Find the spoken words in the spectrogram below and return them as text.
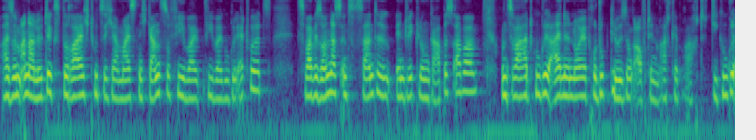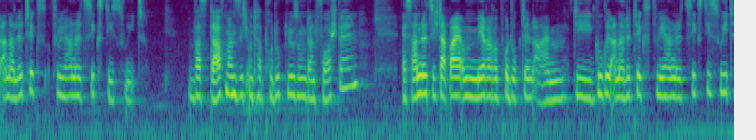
Also im Analytics-Bereich tut sich ja meist nicht ganz so viel bei, wie bei Google AdWords. Zwei besonders interessante Entwicklungen gab es aber. Und zwar hat Google eine neue Produktlösung auf den Markt gebracht, die Google Analytics 360 Suite. Was darf man sich unter Produktlösung dann vorstellen? Es handelt sich dabei um mehrere Produkte in einem. Die Google Analytics 360 Suite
